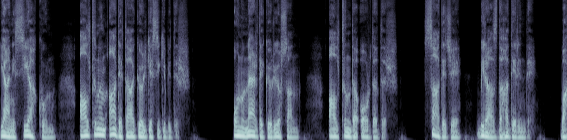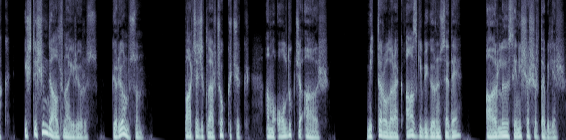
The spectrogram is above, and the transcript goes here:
Yani siyah kum, altının adeta gölgesi gibidir. Onu nerede görüyorsan, altın da oradadır. Sadece biraz daha derinde. Bak, işte şimdi altını ayırıyoruz. Görüyor musun? Parçacıklar çok küçük ama oldukça ağır. Miktar olarak az gibi görünse de ağırlığı seni şaşırtabilir.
